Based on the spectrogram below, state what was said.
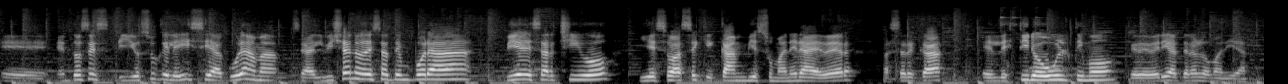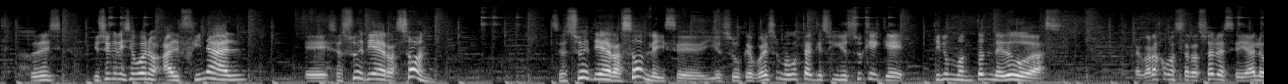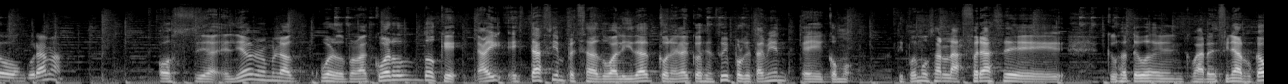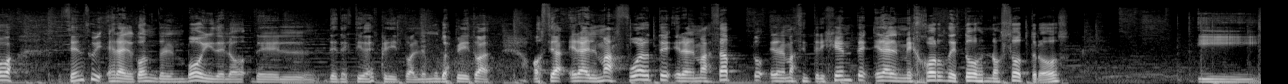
Eh, entonces Yusuke le dice a Kurama, o sea, el villano de esa temporada ve ese archivo y eso hace que cambie su manera de ver acerca el destino último que debería tener la humanidad. Entonces Yusuke le dice, bueno, al final eh, Sensui tiene razón. Sensui tiene razón, le dice Yusuke. Por eso me gusta que es un Yusuke que tiene un montón de dudas. ¿Te acordás cómo se resuelve ese diálogo con Kurama? O sea, el diablo no me lo acuerdo, pero me acuerdo que ahí está siempre esa dualidad con el arco de Sensui, porque también, eh, como si podemos usar la frase que usaste para definir a Rukawa, Sensui era el Golden Boy de del detective espiritual, del mundo espiritual. O sea, era el más fuerte, era el más apto, era el más inteligente, era el mejor de todos nosotros. Y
